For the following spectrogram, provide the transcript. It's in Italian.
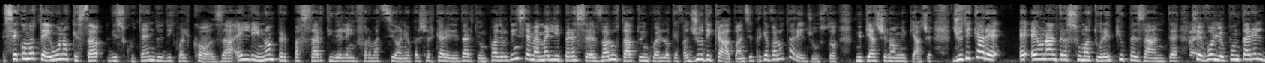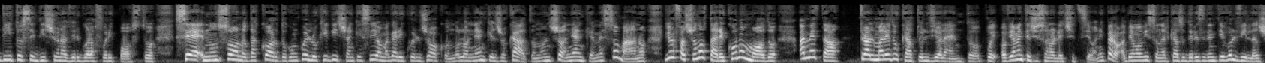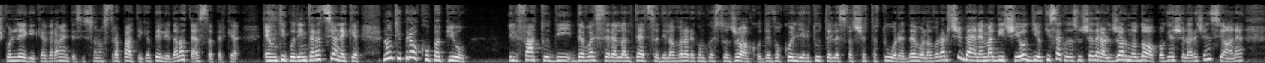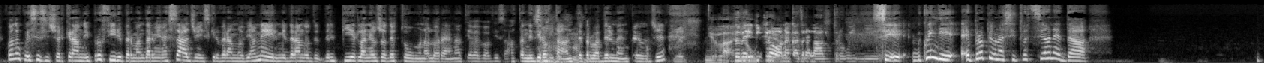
secondo te uno che sta discutendo di qualcosa è lì non per passarti delle informazioni o per cercare di darti un quadro d'insieme, ma è lì per essere valutato in quello che fa, giudicato, anzi perché valutare è giusto, mi piace o non mi piace. Giudicare è, è un'altra sfumatura, è più pesante, cioè voglio puntare il dito se dice una virgola fuori posto, se non sono d'accordo con quello che dice, anche se io magari quel gioco non l'ho neanche giocato, non ci ho neanche messo mano, glielo faccio notare con un modo a metà tra il maleducato e il violento. Poi ovviamente ci sono le eccezioni, però abbiamo visto nel caso di Resident Evil Village colleghi che veramente si sono strappati i capelli dalla testa perché è un tipo di interazione che non ti preoccupa più il fatto di devo essere all'altezza di lavorare con questo gioco, devo cogliere tutte le sfaccettature, devo lavorarci bene, ma dici, oddio, chissà cosa succederà il giorno dopo che esce la recensione, quando questi si cercheranno i profili per mandarmi messaggi, mi scriveranno via mail, mi daranno de- del pirla, ne ho già detto una, Lorena, ti avevo avvisata, ne dirò tante probabilmente oggi. Dovere di cronaca, tra l'altro. Quindi... Sì, quindi è proprio una situazione da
